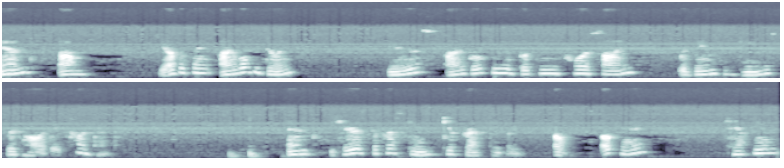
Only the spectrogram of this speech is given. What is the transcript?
and um the other thing I will be doing is I will be looking for signs with names of games with holiday content. And here's the first game, Gift Wrap. Oh, okay. Champions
